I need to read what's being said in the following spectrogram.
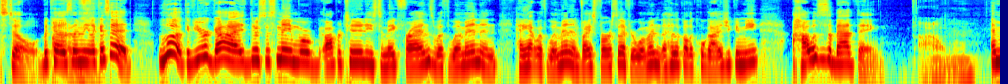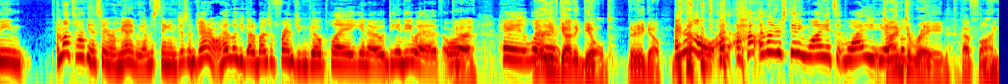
still because I I've- mean, like I said, look, if you're a guy, there's just many more opportunities to make friends with women and hang out with women, and vice versa. If you're a woman, hey, look all the cool guys you can meet. How is this a bad thing? I don't know. I mean, I'm not talking necessarily romantically. I'm just saying just in general. Hey, look, you got a bunch of friends you can go play, you know, D and D with, or Yeah. hey, look. There you've got a guild. There you go. I know. I, how, I'm understanding why it's why. Time to raid. Have fun.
